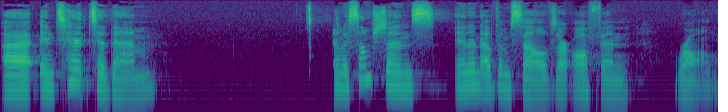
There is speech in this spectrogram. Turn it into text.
uh, intent to them. And assumptions, in and of themselves, are often wrong.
